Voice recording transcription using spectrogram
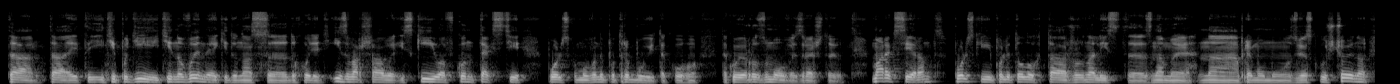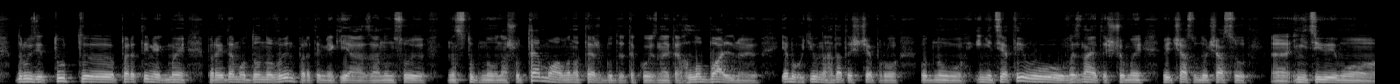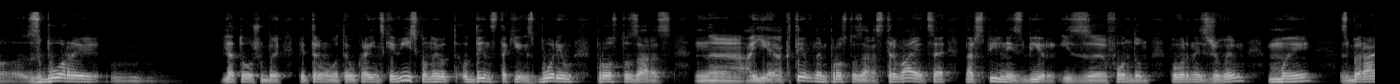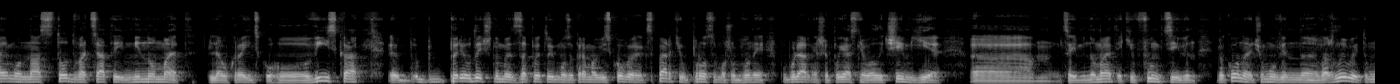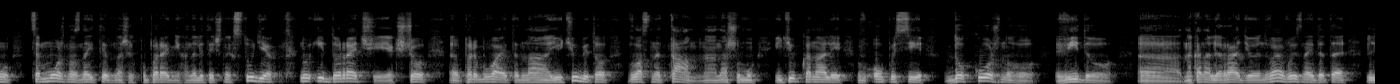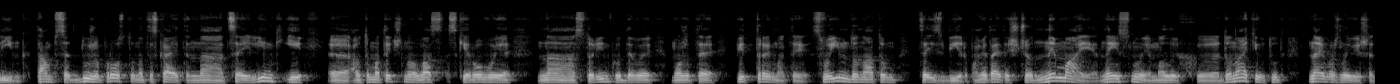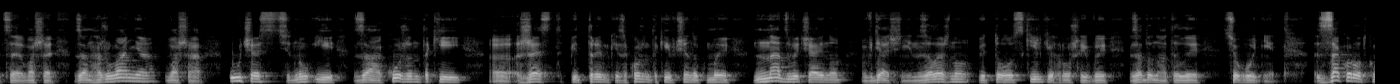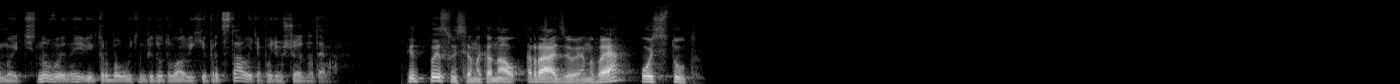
Та, та, і, ті- і ті події, і ті новини, які до нас е, доходять із Варшави, із Києва в контексті польському, вони потребують такого такої розмови. Зрештою, Марек Сєрант, польський політолог та журналіст, е, з нами на прямому зв'язку. Щойно друзі, тут е, перед тим як ми перейдемо до новин, перед тим як я заанонсую наступну нашу тему, а вона теж буде такою, знаєте, глобальною. Я би хотів нагадати ще про одну ініціативу. Ви знаєте, що ми від часу до часу ініціюємо збори. Для того, щоб підтримувати українське військо. Ну і от один з таких зборів просто зараз е, а є активним. Просто зараз триває. Це наш спільний збір із фондом Повернись живим. Ми збираємо на 120-й міномет для українського війська. Е, Періодично ми запитуємо, зокрема, військових експертів. Просимо, щоб вони популярніше пояснювали, чим є е, цей міномет, які функції він виконує, чому він е, важливий. Тому це можна знайти в наших попередніх аналітичних студіях. Ну і до речі, якщо е, перебуваєте на Ютубі, то власне там на нашому youtube каналі в описі до кожного відео на каналі Радіо НВ ви знайдете лінк. Там все дуже просто. Натискаєте на цей лінк і е, автоматично вас скеровує на сторінку, де ви можете підтримати своїм донатом цей збір. Пам'ятайте, що немає, не існує малих е, донатів. Тут найважливіше це ваше заангажування, ваша участь. Ну і за кожен такий е, жест підтримки, за кожен такий вчинок ми надзвичайно вдячні, незалежно від того, скільки грошей ви задонатили сьогодні. За коротку мить новини Віктор Баутін підготував їх і представить, а потім ще одна тема. Підписуйся на канал Радіо НВ ось тут.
